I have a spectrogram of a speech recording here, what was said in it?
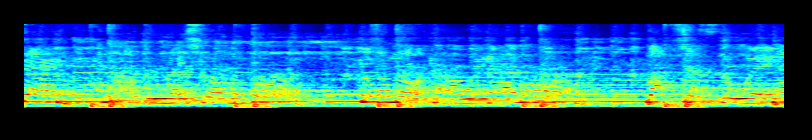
stand and how to raise from the fall. Cause I know I can't win, I but just the way I.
